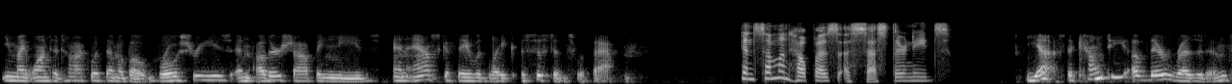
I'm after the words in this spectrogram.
You might want to talk with them about groceries and other shopping needs and ask if they would like assistance with that. Can someone help us assess their needs? Yes, the county of their residence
